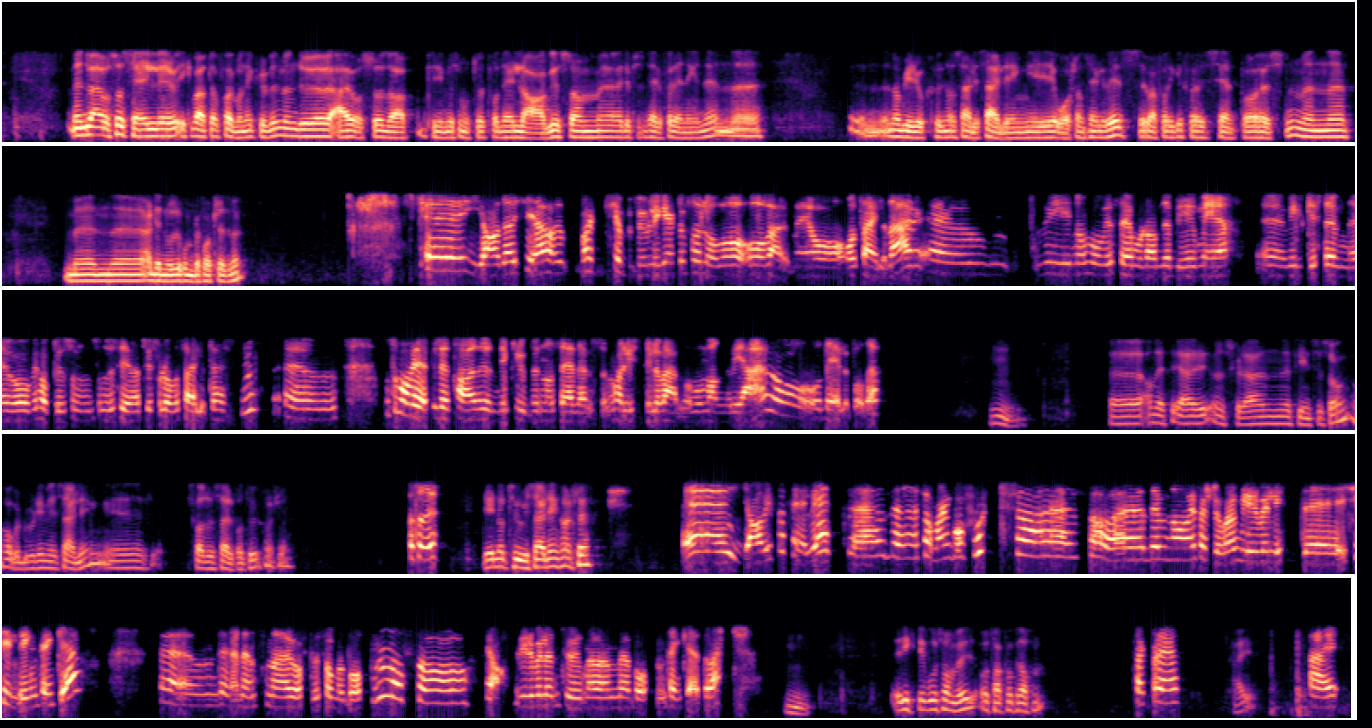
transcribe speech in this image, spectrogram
Men du er jo også selv, ikke bare formann i klubben, men du er jo også da primus motor på det laget som representerer foreningen din. Nå blir det jo ikke noe særlig seiling i år sannsynligvis, i hvert fall ikke før sent på høsten. Men, eh, men eh, er det noe du kommer til å fortsette med? Det har vært kjempeprivilegert å få lov å, å være med og, og seile der. Eh, vi, nå må vi se hvordan det blir med eh, hvilke stevner, og vi håper som, som, du sier at vi får lov å seile til høsten. Eh, og så må vi rett og slett ta en runde i klubben og se hvem som har lyst til å være med, og hvor mange vi er, og, og dele på det. Mm. Eh, Anette, jeg ønsker deg en fin sesong. Håper det blir mye seiling. Eh, skal du seile på tur, kanskje? Hva sa du? Blir det noe turseiling, kanskje? Uh, ja, vi får se litt. Det, sommeren går fort. Så, så det, nå i første omgang blir det vel litt kylling, tenker jeg. Det er den som er ofte sommerbåten. Og så ja, blir det vel en tur med, med båten, tenker jeg, etter hvert. Mm. Riktig god sommer, og takk for praten. Takk for det. Hei. Hei.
